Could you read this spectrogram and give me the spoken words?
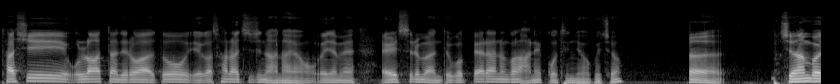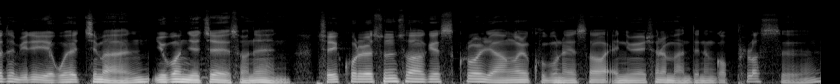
다시 올라갔다 내려와도 얘가 사라지진 않아요. 왜냐면 else를 만들고 빼라는 걸 안 했거든요. 그죠? 자, 지난번에도 미리 예고했지만 이번 예제에서는 jQuery를 순수하게 스크롤 양을 구분해서 애니메이션을 만드는 것 플러스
